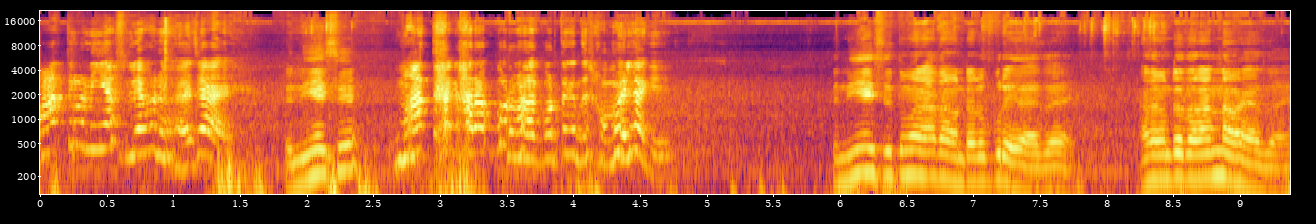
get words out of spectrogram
মাত্র নিয়ে আসলে এখন হয়ে যায়। তো নিয়ে আইছে? মাথা খারাপ করব না করতে কিন্তু সময় লাগে। তো নিয়ে আইছে তোমার আধা ঘণ্টার উপরে হয়ে যায়। আধা ঘণ্টা তো রান্না হয়ে যায়।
